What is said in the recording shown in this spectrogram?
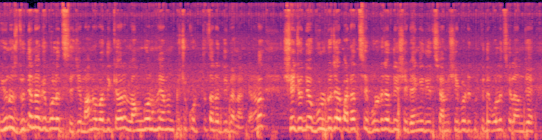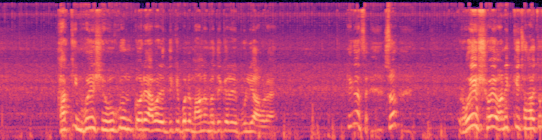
ইউনুস দুদিন আগে বলেছে যে মানবাধিকার লঙ্ঘন হয়ে এমন কিছু করতে তারা দিবে না। কেননা সে যদিও বুলডোজার পাঠাচ্ছে, বুলডোজার দিয়ে সে ভেঙে দিচ্ছে। আমি সেই পরিপ্রেক্ষিতে বলেছিলাম যে হাকিম হয়ে সে হুকুম করে আবার এদিকে বলে মানবাধিকারের বুলি আওড়ায়। ঠিক আছে? সো রয়েস হয়ে অনেক কিছু হয়তো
